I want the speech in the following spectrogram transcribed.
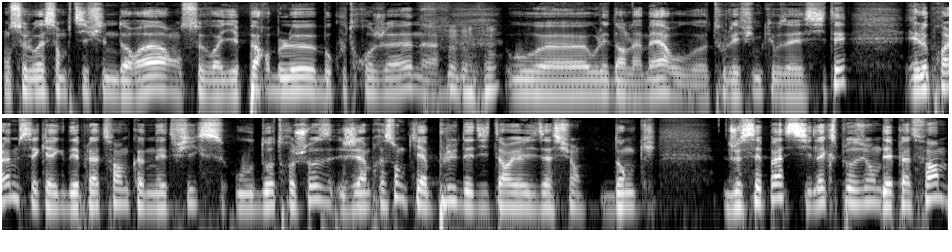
on se louait son petit film d'horreur, on se voyait Peur bleue, beaucoup trop jeune, ou, euh, ou Les Dents de la Mer, ou euh, tous les films que vous avez cités. Et le problème, c'est qu'avec des plateformes comme Netflix ou d'autres choses, j'ai l'impression qu'il n'y a plus d'éditorialisation. Donc, je sais pas si l'explosion des plateformes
